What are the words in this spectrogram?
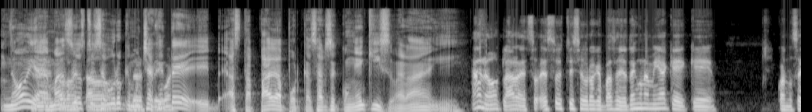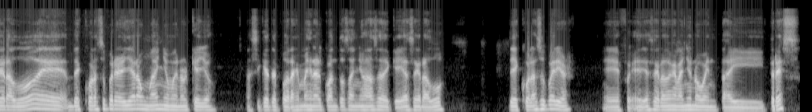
No, y además yo estoy seguro que mucha gente eh, hasta paga por casarse con X, ¿verdad? Y... Ah, no, claro, eso, eso estoy seguro que pasa. Yo tengo una amiga que, que cuando se graduó de, de, escuela superior ella era un año menor que yo. Así que te podrás imaginar cuántos años hace de que ella se graduó de escuela superior. Eh, fue, ella se graduó en el año 93.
